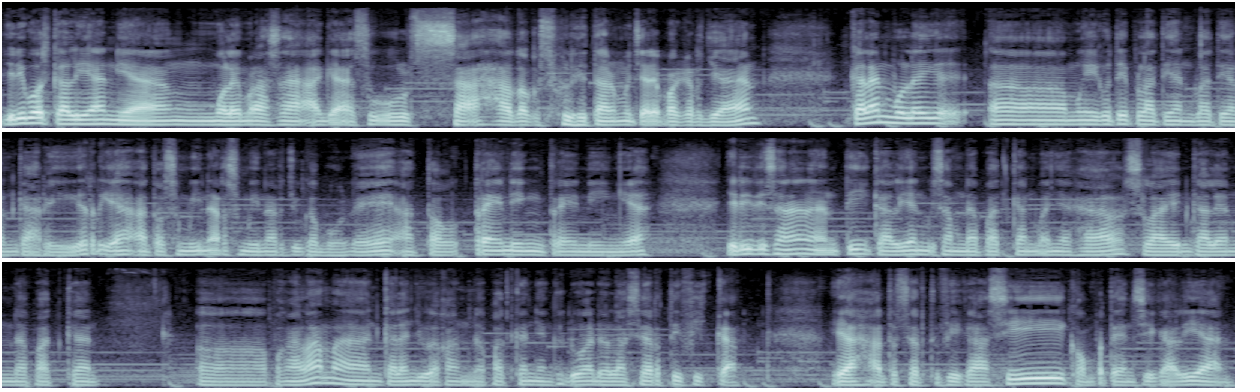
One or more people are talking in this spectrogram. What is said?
Jadi buat kalian yang mulai merasa agak susah atau kesulitan mencari pekerjaan, kalian boleh uh, mengikuti pelatihan-pelatihan karir ya atau seminar-seminar juga boleh atau training-training ya. Jadi di sana nanti kalian bisa mendapatkan banyak hal selain kalian mendapatkan uh, pengalaman, kalian juga akan mendapatkan yang kedua adalah sertifikat ya atau sertifikasi kompetensi kalian.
